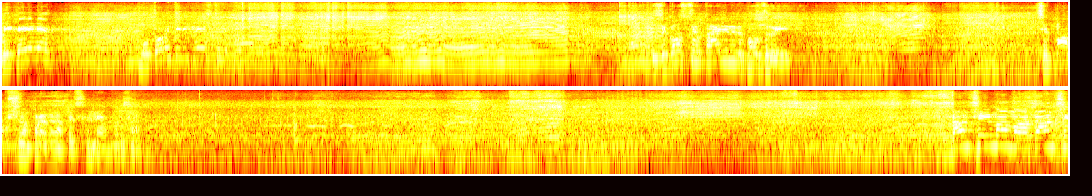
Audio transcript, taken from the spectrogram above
Михаиле, моторите ли гледаш телефона? За гости от Райден да поздрави. След малко ще направим една песен, няма бърза. Данче, мама, Данче!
